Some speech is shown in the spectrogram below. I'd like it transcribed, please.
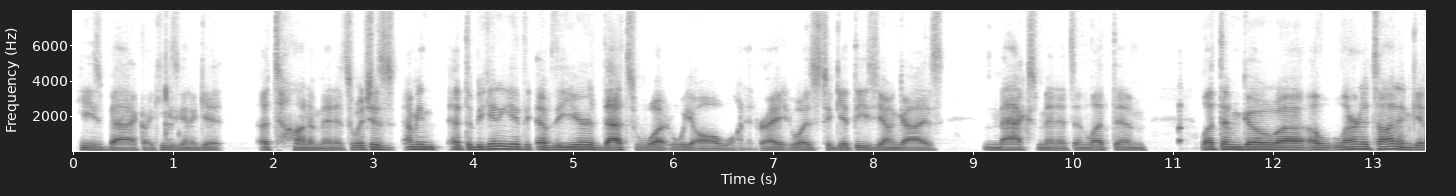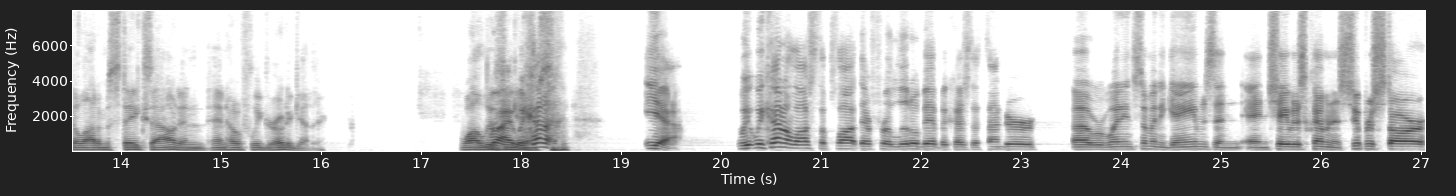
he's back, like he's going to get a ton of minutes, which is, I mean, at the beginning of the, of the year, that's what we all wanted, right? Was to get these young guys max minutes and let them let them go uh, uh, learn a ton and get a lot of mistakes out and and hopefully grow together while losing right, games. Kinda, yeah, we, we kind of lost the plot there for a little bit because the Thunder uh, were winning so many games and and Shai was coming a superstar,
